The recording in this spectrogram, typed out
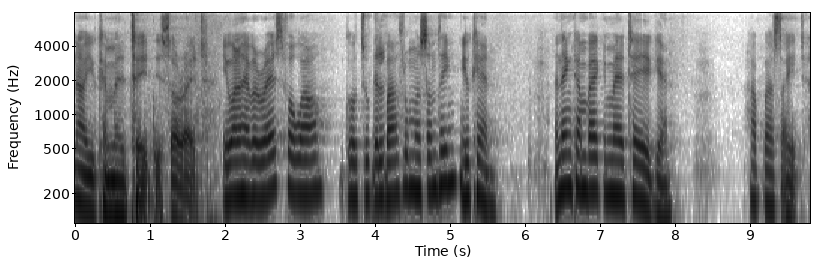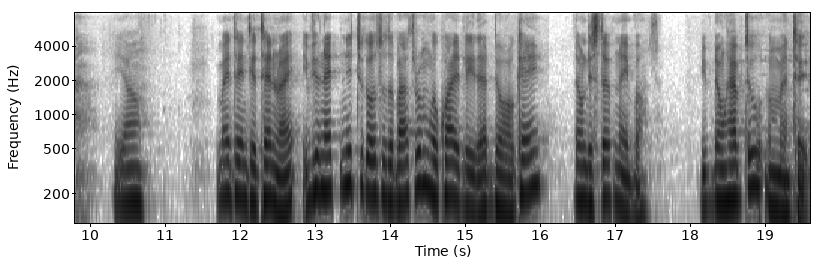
Now you can meditate. It's all right. You want to have a rest for a while? Go to the bathroom or something? You can. And then come back and meditate again. Half past eight. Yeah. Meditate until 10, right? If you need to go to the bathroom, go quietly that door, okay? Don't disturb neighbors. If you don't have to, don't meditate.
